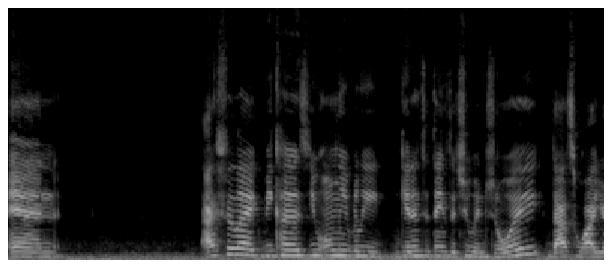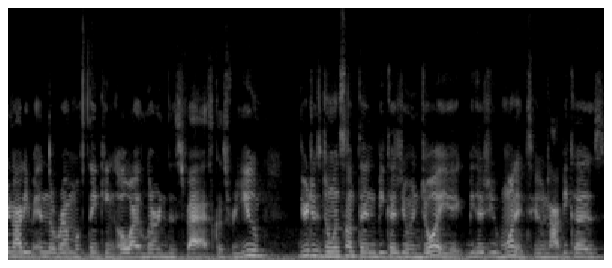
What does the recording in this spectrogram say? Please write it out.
And I feel like because you only really get into things that you enjoy, that's why you're not even in the realm of thinking, oh, I learned this fast. Because for you, you're just doing something because you enjoy it, because you wanted to, not because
